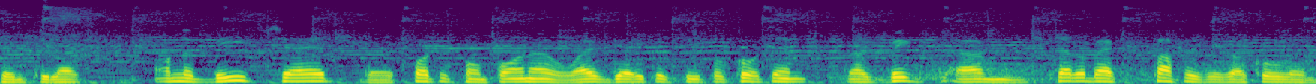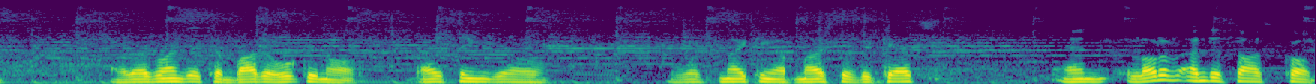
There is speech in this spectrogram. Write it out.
10 kilos. On the beach, shad, the spotted pompano, wave gators, people caught them. Those big um, saddleback puffers, as I call them. Uh, those ones that can bite a hook in off. Those things are what's making up most of the cats. And a lot of undersized cob.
